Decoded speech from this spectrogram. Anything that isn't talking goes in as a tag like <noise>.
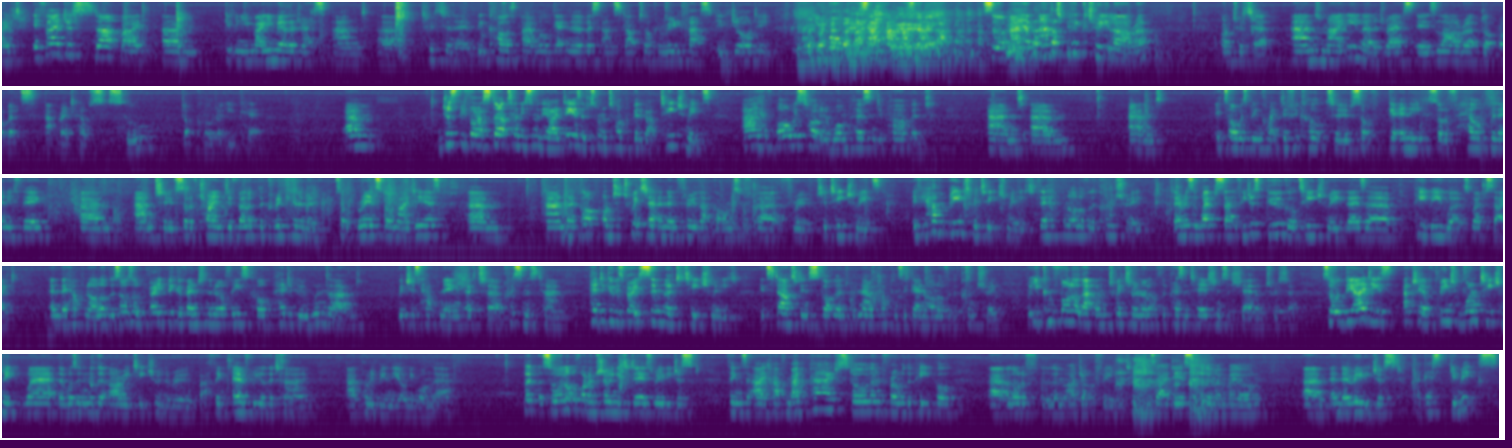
Right, if I just start by um, giving you my email address and uh, Twitter name, because I will get nervous and start talking really fast in Geordie, and you won't <laughs> understand So I am at Picktree Lara on Twitter, and my email address is lara.roberts at redhouseschool.co.uk. Um, just before I start telling you some of the ideas, I just want to talk a bit about Teach Meets. I have always taught in a one-person department, and um, and it's always been quite difficult to sort of get any sort of help with anything, um, and to sort of try and develop the curriculum and sort of brainstorm ideas. Um, and I got onto Twitter, and then through that got on to, uh, through to Teach Meets. If you haven't been to a Teach Meet, they happen all over the country. There is a website, if you just Google Teach Meet, there's a PB Works website, and they happen all over. There's also a very big event in the northeast called Pedagoo Wonderland, which is happening at uh, Christmas time. Pedagoo is very similar to Teach Meet. It started in Scotland, but now happens again all over the country. But you can follow that on Twitter, and a lot of the presentations are shared on Twitter. So the idea is, actually, I've been to one Teach Meet where there was another RE teacher in the room, but I think every other time I've probably been the only one there. But so a lot of what I'm showing you today is really just things that I have magpied, stolen from other people. Uh, a lot of them are geography teachers' ideas, some of them are my own. Um, and they're really just, I guess, gimmicks.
